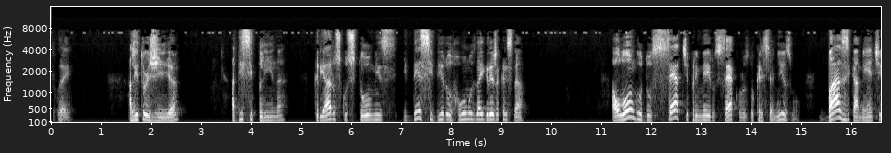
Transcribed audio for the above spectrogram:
Segura aí. A liturgia, a disciplina, criar os costumes e decidir os rumos da igreja cristã. Ao longo dos sete primeiros séculos do cristianismo, basicamente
